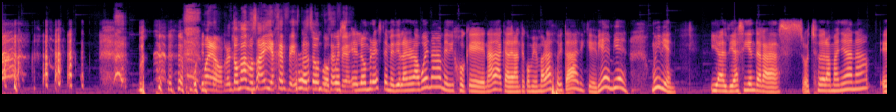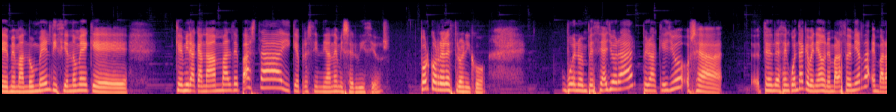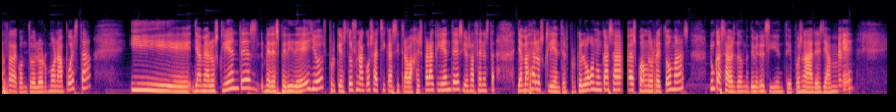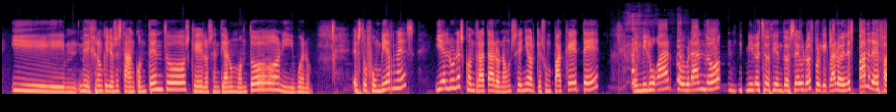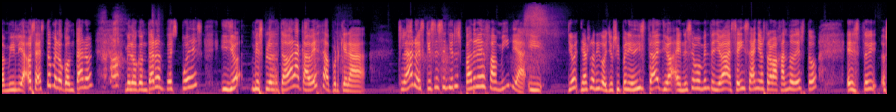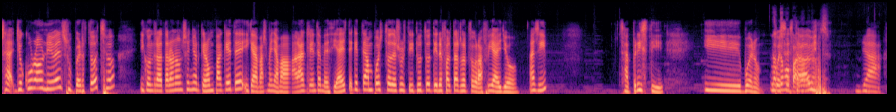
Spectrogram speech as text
bueno, retomamos ahí, jefe. Estás Retomo, jefe pues ahí. el hombre este me dio la enhorabuena, me dijo que nada, que adelante con mi embarazo y tal, y que bien, bien, muy bien. Y al día siguiente, a las 8 de la mañana, eh, me mandó un mail diciéndome que, que, mira, que andaban mal de pasta y que prescindían de mis servicios. Por correo electrónico. Bueno, empecé a llorar, pero aquello, o sea, tened en cuenta que venía de un embarazo de mierda, embarazada con todo el hormona puesta, y llamé a los clientes, me despedí de ellos, porque esto es una cosa, chicas, si trabajáis para clientes y os hacen esta, llamad a los clientes, porque luego nunca sabes cuando retomas, nunca sabes de dónde te viene el siguiente. Pues nada, les llamé y me dijeron que ellos estaban contentos, que lo sentían un montón y bueno, esto fue un viernes y el lunes contrataron a un señor que es un paquete en mi lugar cobrando 1.800 euros, porque claro, él es padre de familia. O sea, esto me lo contaron, me lo contaron después y yo me explotaba la cabeza porque era, claro, es que ese señor es padre de familia y yo ya os lo digo, yo soy periodista, yo en ese momento llevaba seis años trabajando de esto, estoy, o sea, yo curro a un nivel súper tocho y contrataron a un señor que era un paquete y que además me llamaba la cliente y me decía, este que te han puesto de sustituto tiene faltas de ortografía y yo, ¿ah, sí? Sapristi. Y bueno, No pues estaba. Ya.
